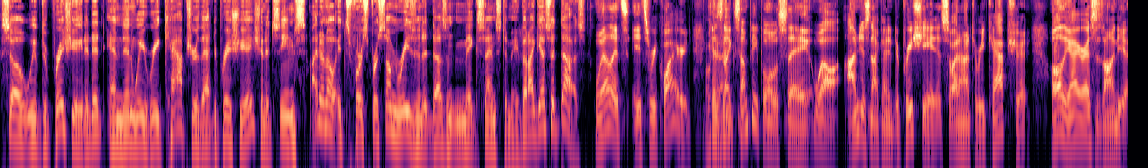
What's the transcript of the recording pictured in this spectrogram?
So we've depreciated it and then we recapture that depreciation. It seems, I don't know, it's for, for some reason it doesn't make sense to me, but I guess it does. Well, it's, it's required because okay. like some people will say, well, I'm just not going to depreciate it so I don't have to recapture it. Oh, the IRS is on to you.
